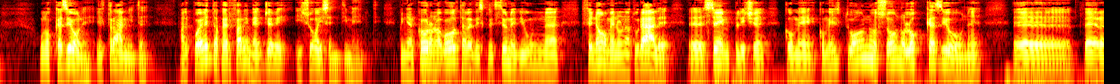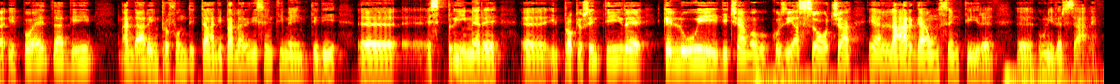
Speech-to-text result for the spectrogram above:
un'occasione, il tramite al poeta per far emergere i suoi sentimenti. Quindi ancora una volta la descrizione di un fenomeno naturale eh, semplice come, come, il tuono sono l'occasione eh, per il poeta di andare in profondità, di parlare di sentimenti, di eh, esprimere eh, il proprio sentire che lui, diciamo così, associa e allarga a un sentire eh, universale.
